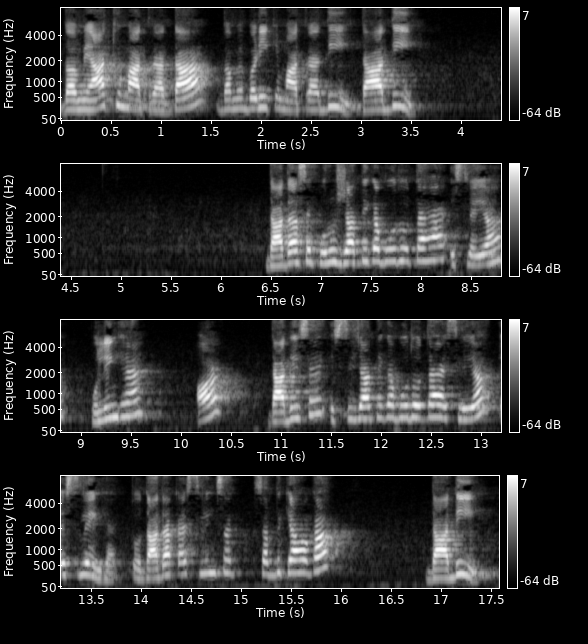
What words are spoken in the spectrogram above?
द में आ की मात्रा, दा, द में बड़ी की मात्रा, दी, दादी। दादा से पुरुष जाति का बोध होता है, इसलिए यह पुलिंग है। और दादी से स्त्री जाति का बोध होता है, इसलिए यह स्त्रीलिंग है। तो दादा का स्त्रीलिंग शब्द क्या होगा? दादी।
